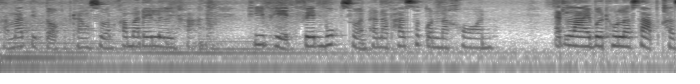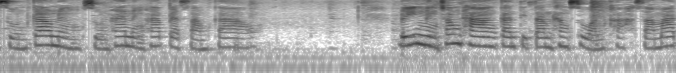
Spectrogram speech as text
สามารถติดต่อกับทางสวนเข้ามาได้เลยค่ะ ที่เพจ Facebook สวนธนพัฒน์สกลนคร แอดไลน์เบอร์โทรศัพท์ค่ะ 0910515839 หรืออีกหนึ่งช่องทางการติดตามทางสวนค่ะ สามารถ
